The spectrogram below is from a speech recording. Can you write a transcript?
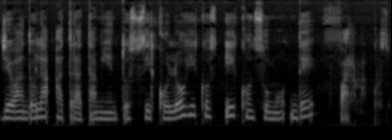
llevándola a tratamientos psicológicos y consumo de fármacos.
